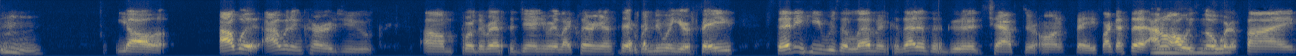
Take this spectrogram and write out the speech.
I'm, y'all, I would I would encourage you, um, for the rest of January, like Clarion said, renewing your faith. Study Hebrews 11 because that is a good chapter on faith. Like I said, I don't mm-hmm. always know mm-hmm. where to find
